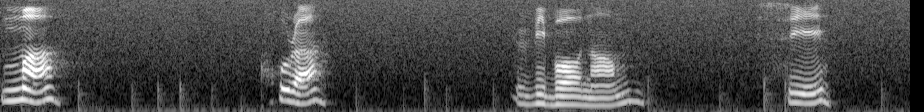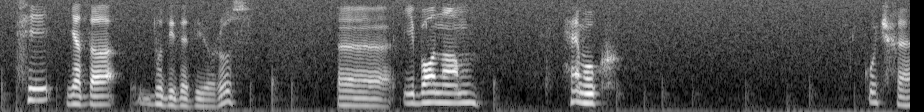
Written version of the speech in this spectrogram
Ma, hura, vibonam, si, ti ya da dudi de diyoruz. Ee, ibonam, hemuk, kuçhe,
